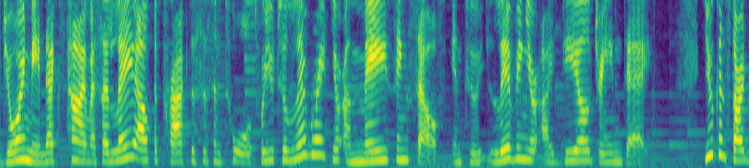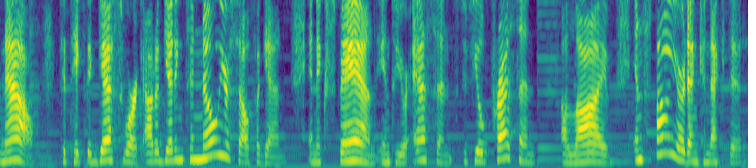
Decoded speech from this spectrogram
Join me next time as I lay out the practices and tools for you to liberate your amazing self into living your ideal dream day. You can start now to take the guesswork out of getting to know yourself again and expand into your essence to feel present, alive, inspired, and connected.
